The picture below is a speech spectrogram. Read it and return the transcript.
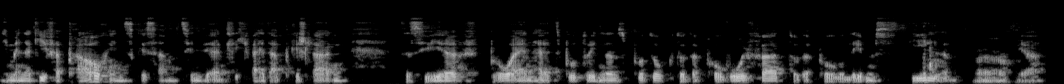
im Energieverbrauch insgesamt sind wir eigentlich weit abgeschlagen dass wir pro Einheit Bruttoinlandsprodukt oder pro Wohlfahrt oder pro Lebensstil, äh, ja,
